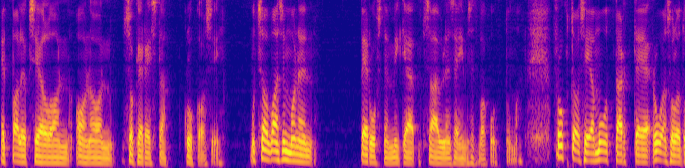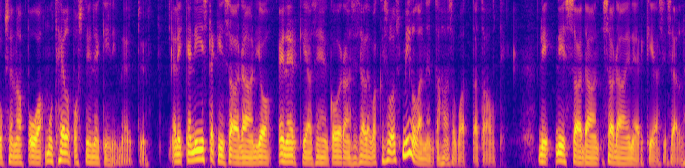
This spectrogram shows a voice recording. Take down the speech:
että paljonko siellä on, on, on sokereista glukoosia. Mutta se on vaan semmoinen peruste, mikä saa yleensä ihmiset vakuuttumaan. Fruktoosi ja muut tarvitsee ruoansulatuksen apua, mutta helposti nekin imeytyy. Eli niistäkin saadaan jo energiaa siihen koiraan sisälle, vaikka se olisi millainen tahansa vattatauti. Niin niissä saadaan, saadaan energiaa sisälle.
